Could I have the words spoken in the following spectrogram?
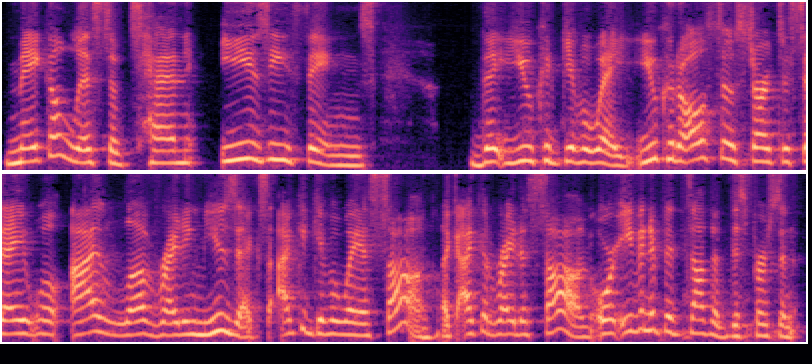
make a list of 10 easy things that you could give away. You could also start to say, well, I love writing music. So I could give away a song. Like I could write a song, or even if it's not that this person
